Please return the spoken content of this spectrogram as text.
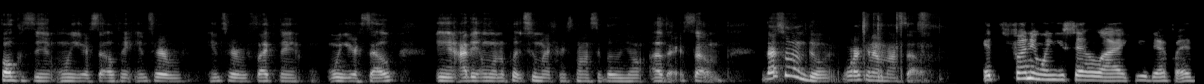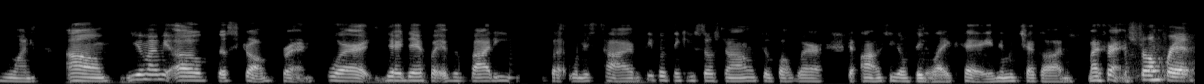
focusing on yourself and inter inter reflecting on yourself. And I didn't want to put too much responsibility on others. So that's what I'm doing, working on myself it's funny when you say like you're there for everyone. Um, you remind me of the strong friend where they're there for everybody, but when it's time, people think you're so strong to the point where they honestly don't think like, hey, let me check on my friend. A strong friend.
